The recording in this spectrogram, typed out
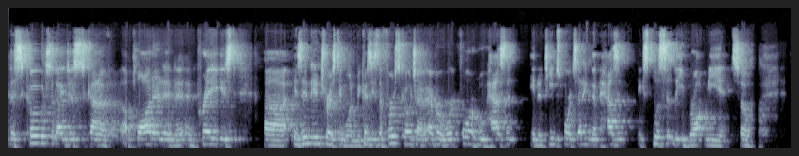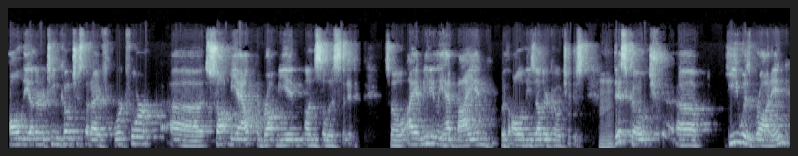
this coach that I just kind of applauded and, and praised uh, is an interesting one because he's the first coach I've ever worked for who hasn't, in a team sport setting, that hasn't explicitly brought me in. So all the other team coaches that I've worked for uh, sought me out and brought me in unsolicited. So I immediately had buy-in with all of these other coaches. Mm-hmm. This coach, uh, he was brought in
